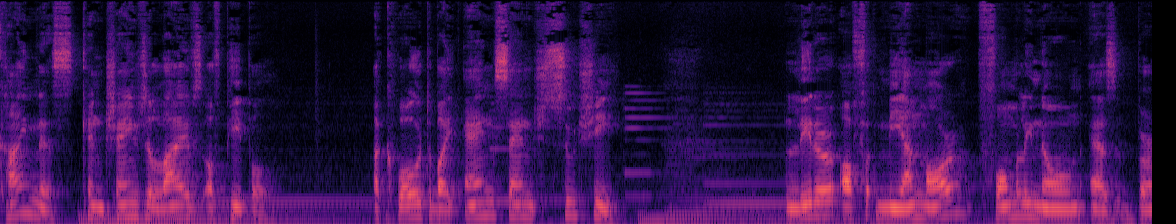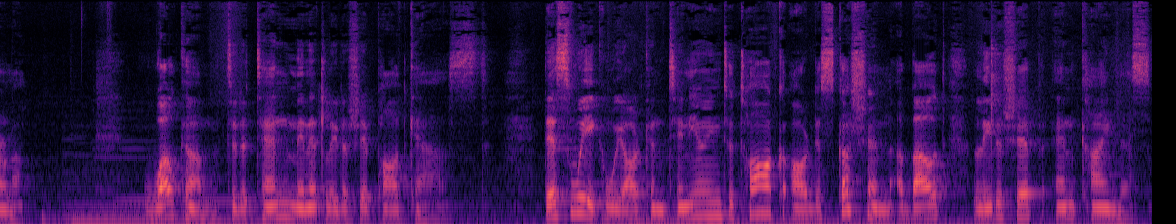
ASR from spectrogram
Kindness can change the lives of people. A quote by Aung San Suu Kyi, leader of Myanmar, formerly known as Burma. Welcome to the 10 Minute Leadership Podcast. This week we are continuing to talk our discussion about leadership and kindness.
